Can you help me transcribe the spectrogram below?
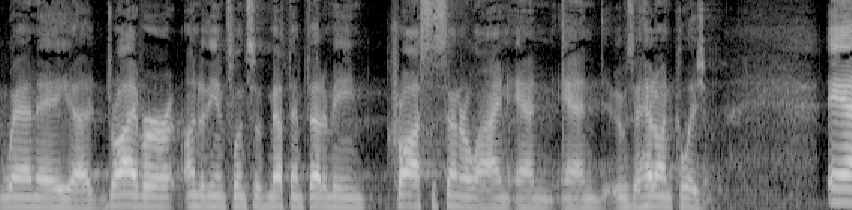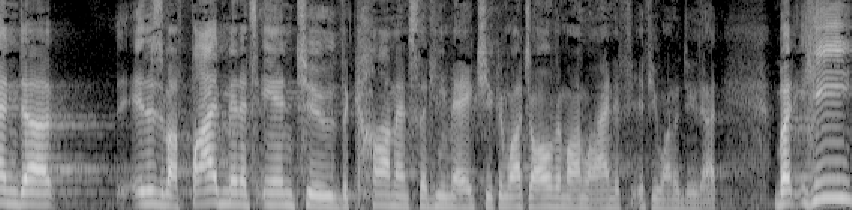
when a uh, driver under the influence of methamphetamine crossed the center line and, and it was a head on collision. And uh, this is about five minutes into the comments that he makes. You can watch all of them online if, if you want to do that. But he,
